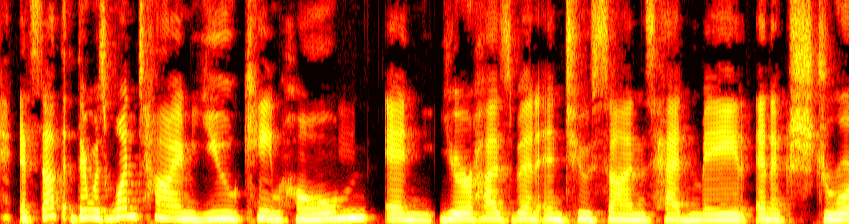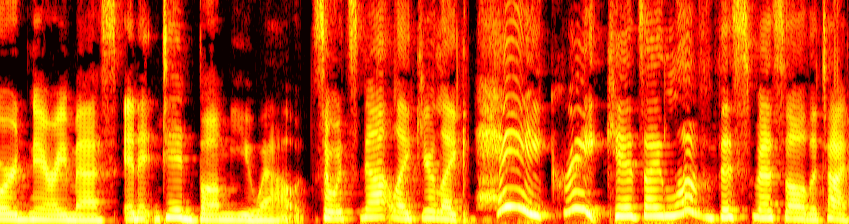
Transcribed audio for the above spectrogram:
Yeah. It's not that there was one time you came home and your husband and two sons had made an extraordinary mess and it did bum you out. So it's not like you're like, hey, great kids, I love this mess all the time.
